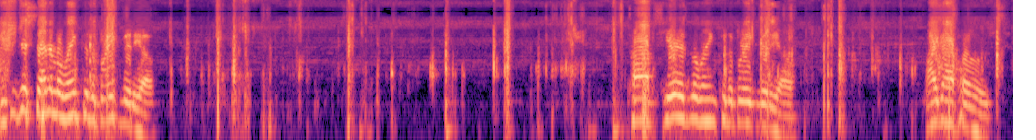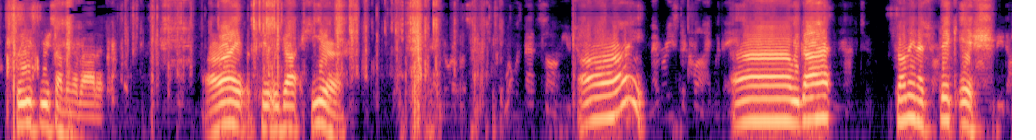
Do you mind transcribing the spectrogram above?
you should just send him a link to the break video. Topps, here is the link to the break video. I got hosed. Please do something about it. Alright, let's see what we got here. Alright. Uh, we got something that's thick-ish.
